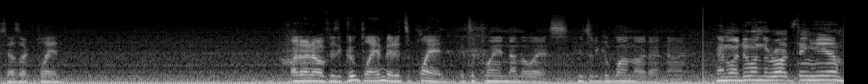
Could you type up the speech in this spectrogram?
Sounds like a plan. I don't know if it's a good plan, but it's a plan. It's a plan nonetheless. Is it a good one? I don't know. Am I doing the right thing here?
